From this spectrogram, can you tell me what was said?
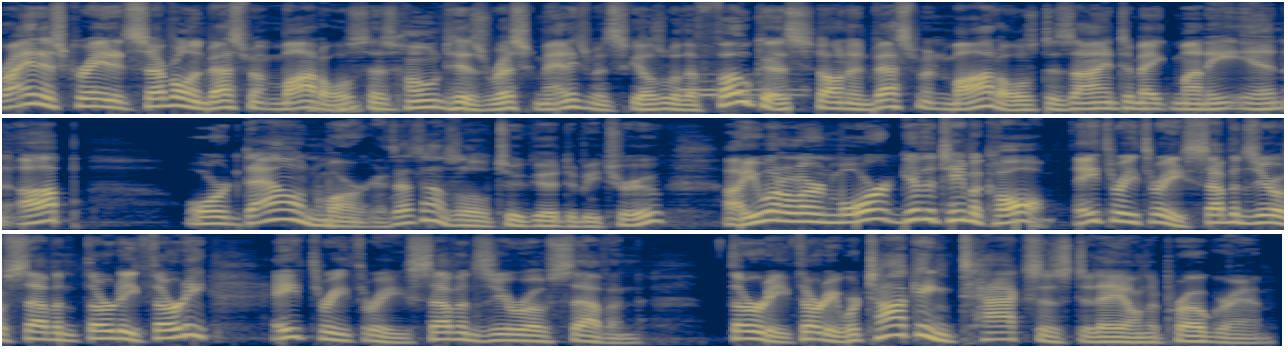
Brian has created several investment models, has honed his risk management skills with a focus on investment models designed to make money in up or down markets. That sounds a little too good to be true. Uh, you want to learn more? Give the team a call 833 707 3030. 833 707 3030. We're talking taxes today on the program.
